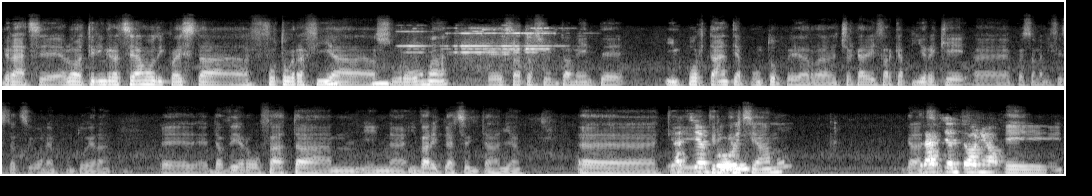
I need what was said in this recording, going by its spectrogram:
Grazie, allora ti ringraziamo di questa fotografia su Roma che è stata assolutamente importante appunto per cercare di far capire che eh, questa manifestazione appunto era eh, davvero fatta in, in, varie piazze d'Italia. Eh, ti, Grazie a ti voi. ringraziamo. Grazie. Grazie Antonio. E,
